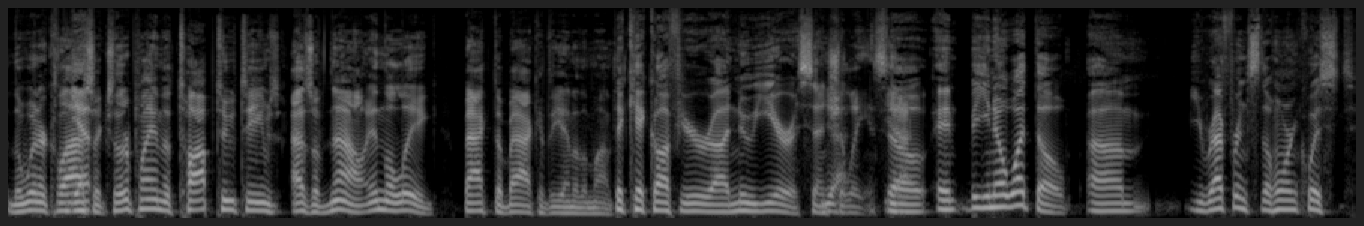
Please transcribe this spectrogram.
the Winter Classic. Yep. So they're playing the top two teams as of now in the league back to back at the end of the month to kick off your uh, new year, essentially. Yeah. So, yeah. and but you know what though, um, you referenced the Hornqvist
